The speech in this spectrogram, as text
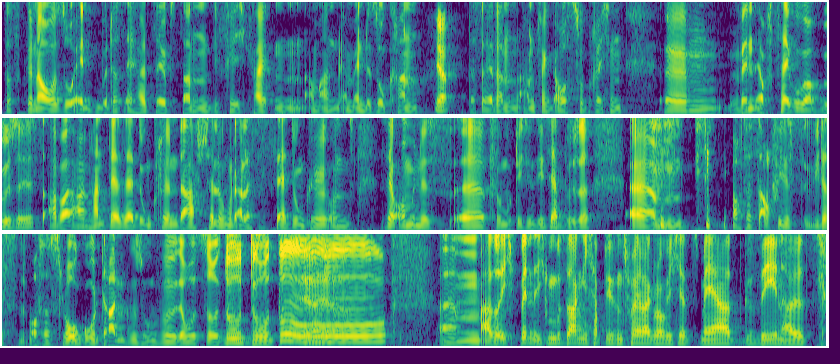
das genau so enden wird, dass er halt selbst dann die Fähigkeiten am, am Ende so kann, ja. dass er dann anfängt auszubrechen. Ähm, wenn Abstergo überhaupt böse ist, aber anhand der sehr dunklen Darstellung und alles ist sehr dunkel und sehr ominös, äh, vermutlich sind sie sehr böse. Ähm, auch das auch wie das, wie das auf das Logo dran gezoomt würde, wo es so du, du, du. Ja, ja. Ähm, also ich bin, ich muss sagen, ich habe diesen Trailer, glaube ich, jetzt mehr gesehen als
